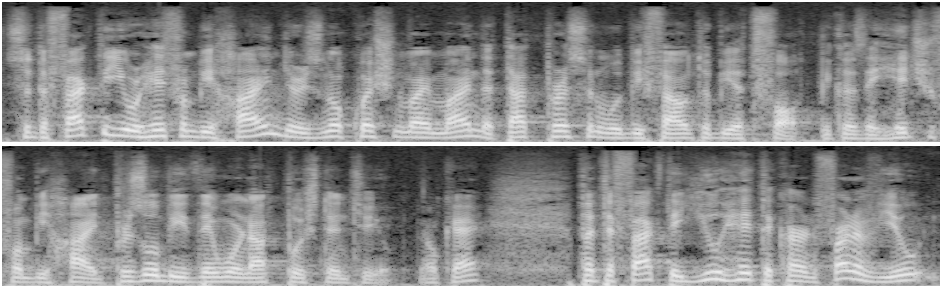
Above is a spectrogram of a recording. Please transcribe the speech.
So the fact that you were hit from behind, there is no question in my mind that that person would be found to be at fault because they hit you from behind. Presumably they were not pushed into you. Okay? But the fact that you hit the car in front of you,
